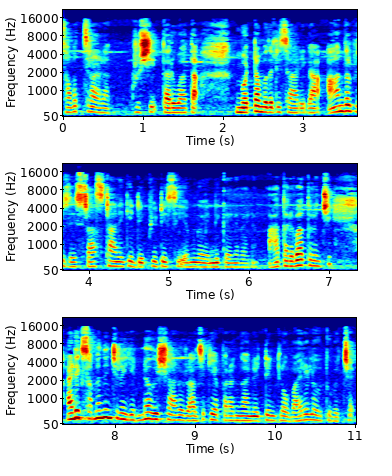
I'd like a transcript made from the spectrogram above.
సంవత్సరాల కృషి తరువాత మొట్టమొదటిసారిగా ఆంధ్రప్రదేశ్ రాష్ట్రానికి డిప్యూటీ సీఎంగా ఎన్నికైన ఆయన ఆ తర్వాత నుంచి ఆయనకు సంబంధించిన ఎన్నో విషయాలు రాజకీయ పరంగా నెట్టింట్లో వైరల్ అవుతూ వచ్చాయి.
